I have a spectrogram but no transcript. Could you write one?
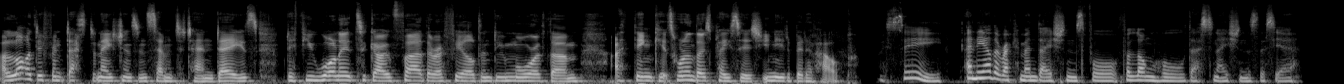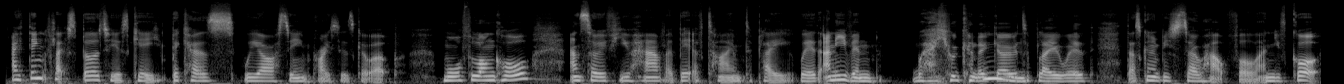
a lot of different destinations in seven to ten days. But if you wanted to go further afield and do more of them, I think it's one of those places you need a bit of help. I see. Any other recommendations for, for long haul destinations this year? I think flexibility is key because we are seeing prices go up more for long haul. And so if you have a bit of time to play with, and even where you're going to go hmm. to play with. That's going to be so helpful. And you've got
